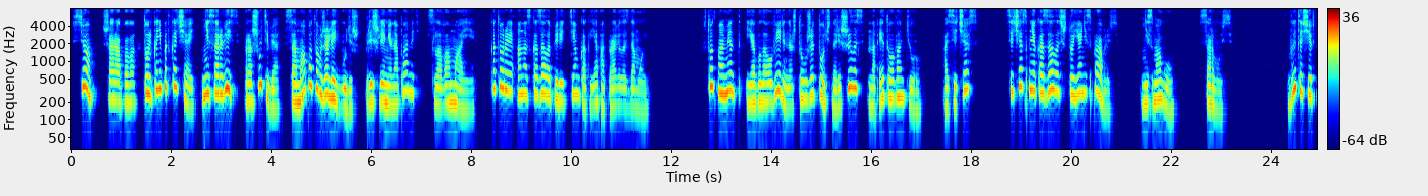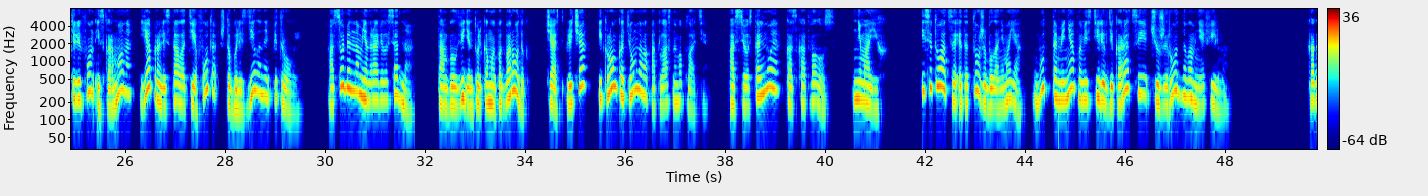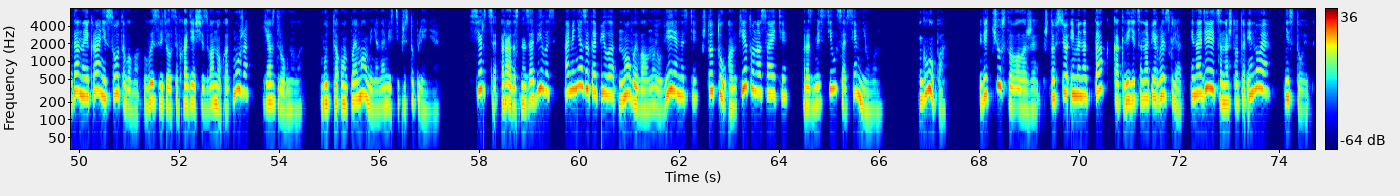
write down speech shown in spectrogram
«Все, Шарапова, только не подкачай, не сорвись, прошу тебя, сама потом жалеть будешь», пришли мне на память слова Майи, которые она сказала перед тем, как я отправилась домой. В тот момент я была уверена, что уже точно решилась на эту авантюру. А сейчас? Сейчас мне казалось, что я не справлюсь. Не смогу. Сорвусь. Вытащив телефон из кармана, я пролистала те фото, что были сделаны Петровой. Особенно мне нравилась одна. Там был виден только мой подбородок, часть плеча и кромка темного атласного платья. А все остальное – каскад волос. Не моих. И ситуация эта тоже была не моя, будто меня поместили в декорации чужеродного мне фильма. Когда на экране сотового высветился входящий звонок от мужа, я вздрогнула, будто он поймал меня на месте преступления. Сердце радостно забилось, а меня затопило новой волной уверенности, что ту анкету на сайте разместил совсем не он. Глупо. Ведь чувствовала же, что все именно так, как видится на первый взгляд, и надеяться на что-то иное не стоит.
